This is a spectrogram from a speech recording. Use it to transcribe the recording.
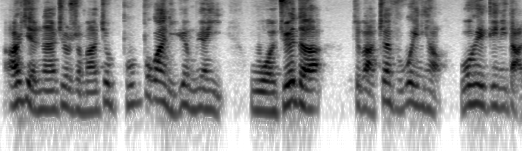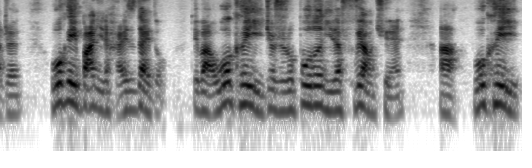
而且呢，就是什么就不不管你愿不愿意，我觉得。对吧？政府为你好，我可以给你打针，我可以把你的孩子带走，对吧？我可以就是说剥夺你的抚养权啊，我可以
